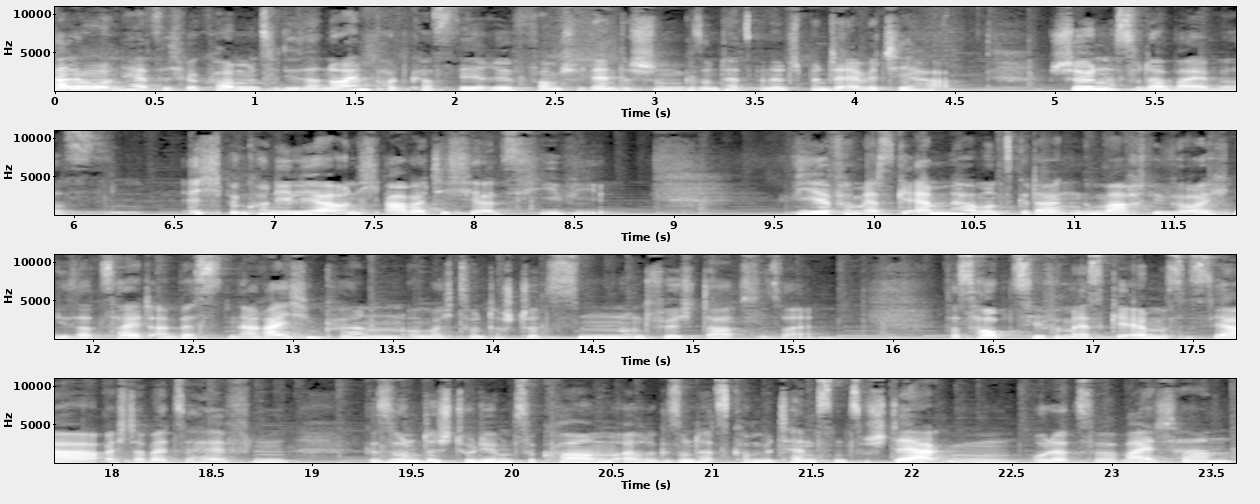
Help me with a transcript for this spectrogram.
Hallo und herzlich willkommen zu dieser neuen Podcast-Serie vom Studentischen Gesundheitsmanagement der RWTH. Schön, dass du dabei bist. Ich bin Cornelia und ich arbeite hier als Hiwi. Wir vom SGM haben uns Gedanken gemacht, wie wir euch in dieser Zeit am besten erreichen können, um euch zu unterstützen und für euch da zu sein. Das Hauptziel vom SGM ist es ja, euch dabei zu helfen, gesund durchs Studium zu kommen, eure Gesundheitskompetenzen zu stärken oder zu erweitern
